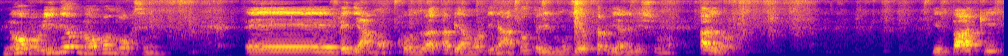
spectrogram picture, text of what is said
Nuovo video, nuovo unboxing. E vediamo cosa abbiamo ordinato per il Museo Ferroviario di Suno. Allora, i pacchi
